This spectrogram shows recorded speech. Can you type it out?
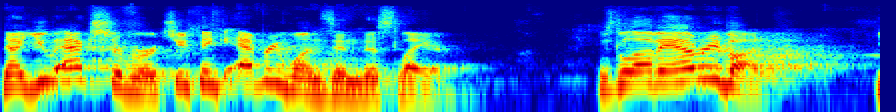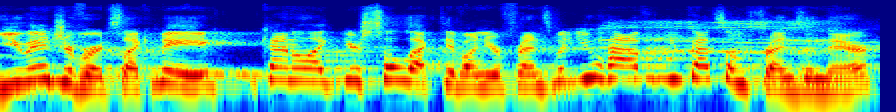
Now, you extroverts, you think everyone's in this layer. You just love everybody. You introverts like me, kind of like you're selective on your friends, but you have, you've got some friends in there.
